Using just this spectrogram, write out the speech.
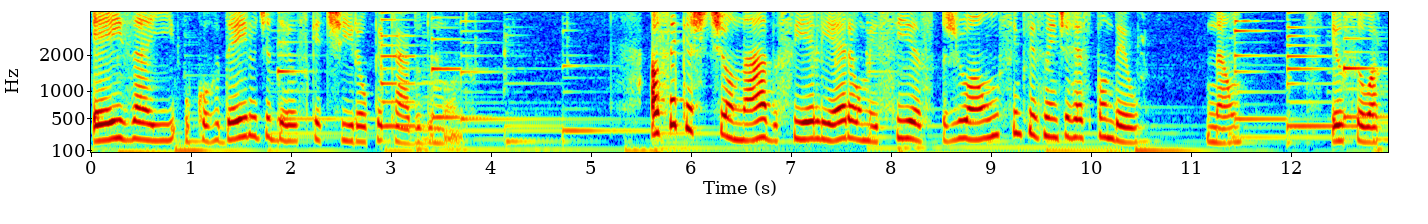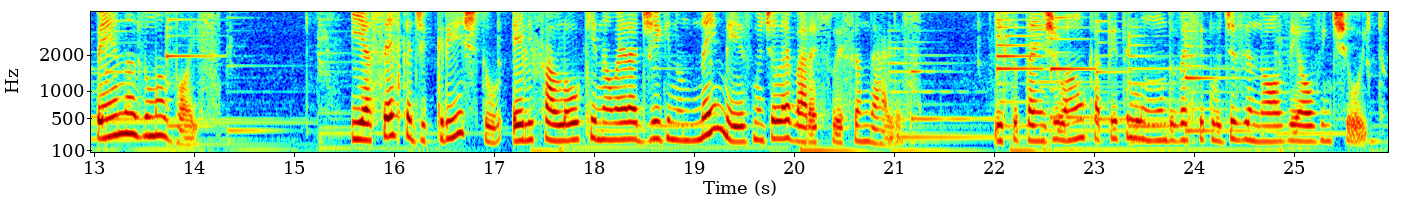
Eis aí o Cordeiro de Deus que tira o pecado do mundo. Ao ser questionado se ele era o Messias, João simplesmente respondeu: Não, eu sou apenas uma voz. E acerca de Cristo, ele falou que não era digno nem mesmo de levar as suas sandálias. Isso está em João capítulo 1, do versículo 19 ao 28.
